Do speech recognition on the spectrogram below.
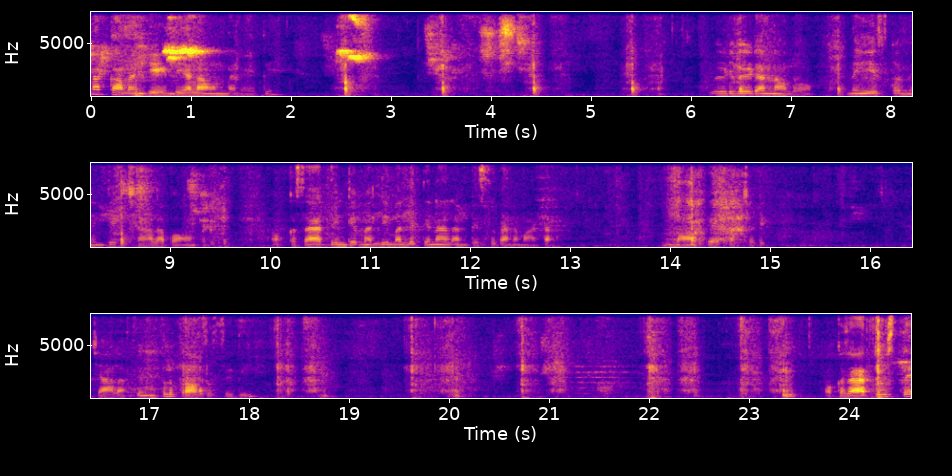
నాకు కామెంట్ చేయండి ఎలా ఉందనేది. వేడివేడి అన్నంలో నెయ్యి వేసుకొని తింటే చాలా బాగుంటుంది. ఒక్కసారి తింటే మళ్ళీ మళ్ళీ తినాలనిపిస్తుంది అన్నమాట మామిడికాయ పచ్చడి. చాలా సింపుల్ ప్రాసెస్ ఇది. ఒకసారి చూస్తే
